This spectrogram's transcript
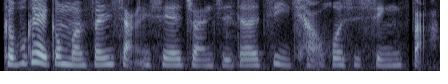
可不可以跟我们分享一些转职的技巧或是心法？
